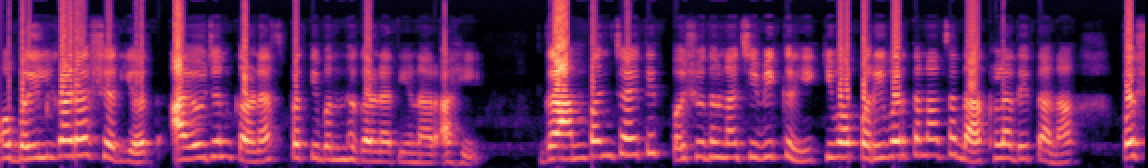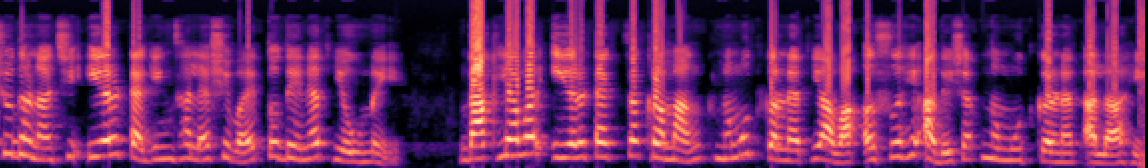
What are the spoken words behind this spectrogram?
व बैलगाडा शर्यत आयोजन करण्यास प्रतिबंध करण्यात येणार आहे. ग्रामपंचायतीत पशुधनाची विक्री किंवा परिवर्तनाचा दाखला देताना पशुधनाची इयर टॅगिंग झाल्याशिवाय तो देण्यात येऊ नये. दाखल्यावर इयर टॅगचा क्रमांक नमूद करण्यात यावा असंही आदेशात नमूद करण्यात आलं आहे.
